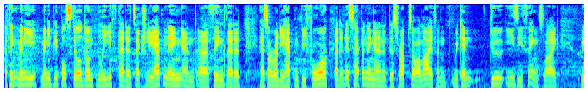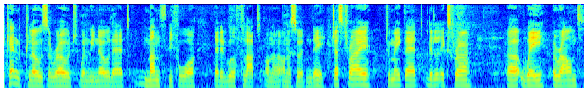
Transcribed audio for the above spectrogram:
I think many many people still don't believe that it's actually happening and uh, think that it has already happened before. But it is happening, and it disrupts our life. And we can do easy things like we can close a road when we know that months before that it will flood on a on a certain day. Just try to make that little extra uh, way around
